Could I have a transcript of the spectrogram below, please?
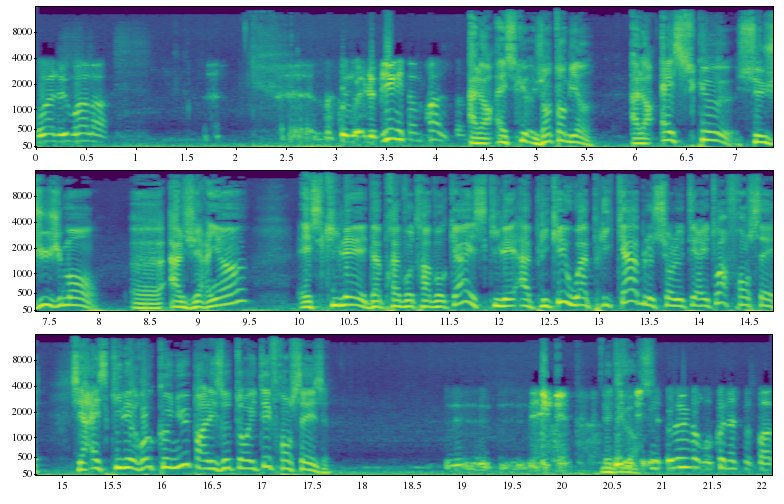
voilà. voilà. Euh, parce que le bien est en France. Alors, est-ce que. J'entends bien. Alors, est-ce que ce jugement euh, algérien est-ce qu'il est, d'après votre avocat, est-ce qu'il est appliqué ou applicable sur le territoire français? C'est-à-dire, est-ce qu'il est reconnu par les autorités françaises? Le divorce. Eux ne le reconnaissent pas.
